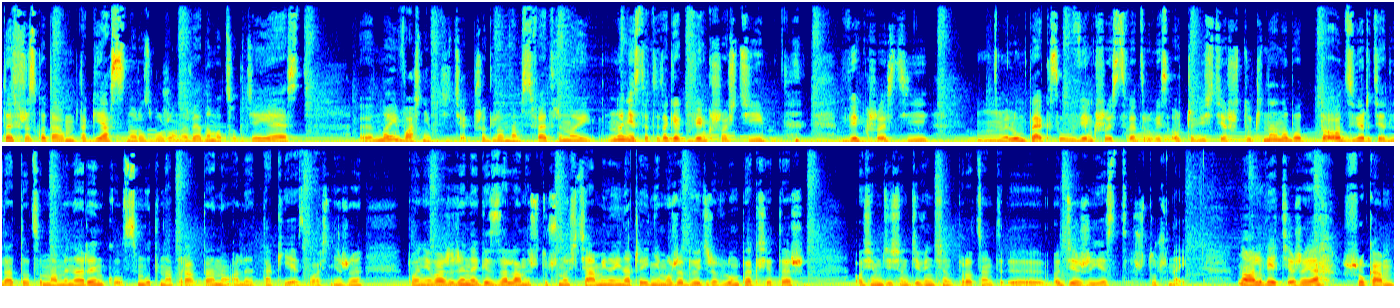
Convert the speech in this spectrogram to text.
to jest wszystko tam tak jasno rozłożone, wiadomo co gdzie jest. No i właśnie widzicie, jak przeglądam swetry, no i no niestety, tak jak w większości, w większości lumpeksów, większość swetrów jest oczywiście sztuczna, no bo to odzwierciedla to, co mamy na rynku. Smutna prawda, no ale tak jest właśnie, że ponieważ rynek jest zalany sztucznościami, no inaczej nie może być, że w lumpeksie też 80-90% odzieży jest sztucznej. No ale wiecie, że ja szukam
